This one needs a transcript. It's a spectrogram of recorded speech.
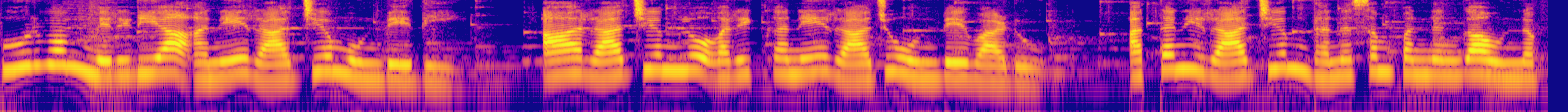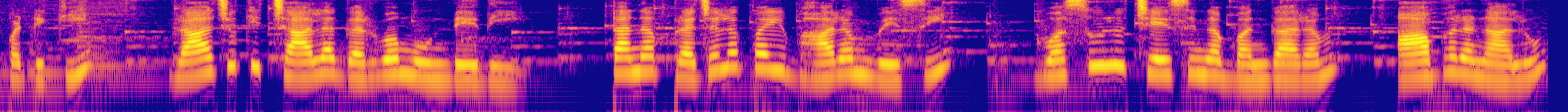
పూర్వం మెరిడియా అనే రాజ్యం ఉండేది. ఆ రాజ్యంలో అరిక్ అనే రాజు ఉండేవాడు. అతని రాజ్యం ధనసంపన్నంగా ఉన్నప్పటికీ రాజుకి చాలా గర్వం ఉండేది. తన ప్రజలపై భారం వేసి వసూలు చేసిన బంగారం ఆభరణాలు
